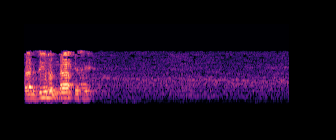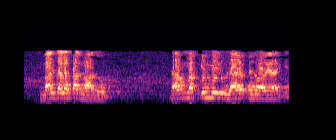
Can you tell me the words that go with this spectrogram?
تنزيل الناقص منزلة المعدوم دا مخکم ویلو لا یؤمن وغیره کې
